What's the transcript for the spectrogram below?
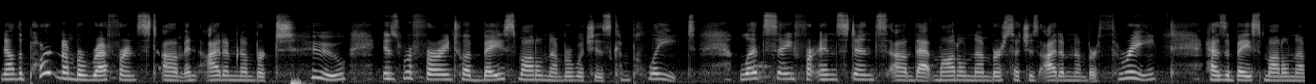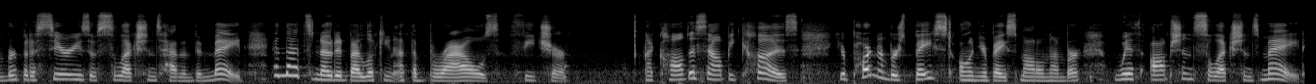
Now, the part number referenced um, in item number 2 is referring to a base model number which is complete. Let's say, for instance, um, that model number, such as item number 3, has a base model number, but a series of selections haven't been made. And that's noted by looking at the Browse feature. I call this out because your part number is based on your base model number with option selections made.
